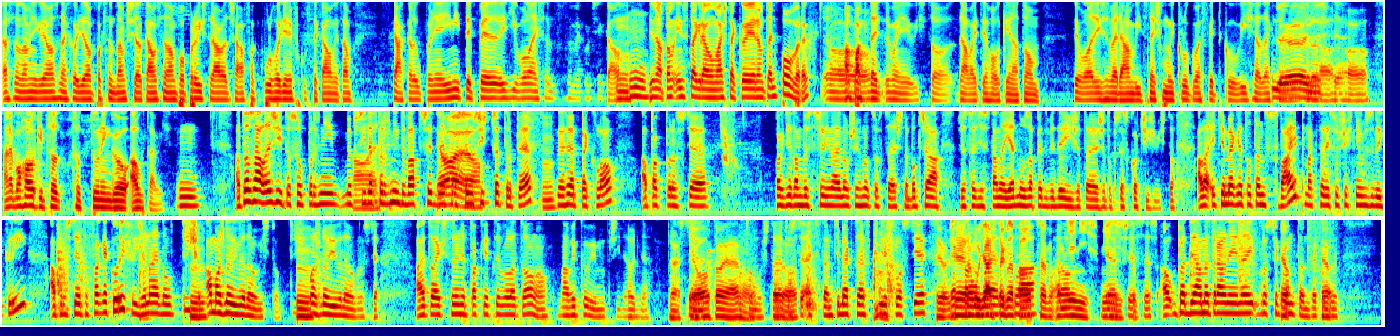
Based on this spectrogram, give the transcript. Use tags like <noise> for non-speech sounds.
já jsem tam nikdy moc nechodil, pak jsem tam šel, kámo jsem tam poprvé strávil třeba fakt půl hodiny v kuse, kámo mi tam skákaly úplně jiný typy lidí, vole, než jsem, co jsem jako čekal. Mm. Mm. Že na tom Instagramu máš takový jenom ten povrch Jo, a pak teď, oni, víš co, dávají ty holky na tom, ty vole, když zvedám víc než můj kluk ve fitku, víš, a takový Je, prostě. Jo, jo, jo. A nebo holky, co, co tuningujou auta, víš co. Mm. A to záleží, to jsou první, mi No, přijde jasně. první dva, tři dny, Jo, prostě jo. musíš přetrpět, Mm. kde je peklo a pak prostě pak ti tam vystřelí najednou všechno, co chceš, nebo třeba, že se ti stane jednou za pět videí, že to je, že to přeskočíš, víš to. Ale i tím, jak je to ten swipe, na který jsou všichni už zvyklí, a prostě je to fakt jako rychlý, že najednou trš, Hmm. a máš nový video, víš co, trš, Hmm. máš nový video prostě. A je to extrémně pak i ty vole to, no, návykový mi přijde hodně. Jasně. Jo, to je, no. Potom už to je dost. prostě extrém, tím jak to je v té rychlosti, Jo, jak že jenom uděláš je takhle rychlá, palcem a jo. měníš, měníš Yes, to. yes, yes. A úplně diametrálně jiný prostě Jo, content, jakoby. jo.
